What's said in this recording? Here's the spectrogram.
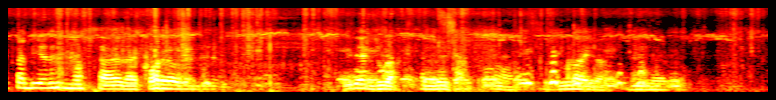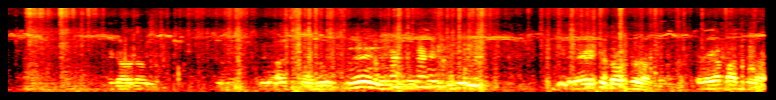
একটা দিয়ে দিন নষ্ট হয়ে যে এক জোড়া। জোড়া এটা। এটা দশ জোড়া এটা পাঁচ জোড়া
